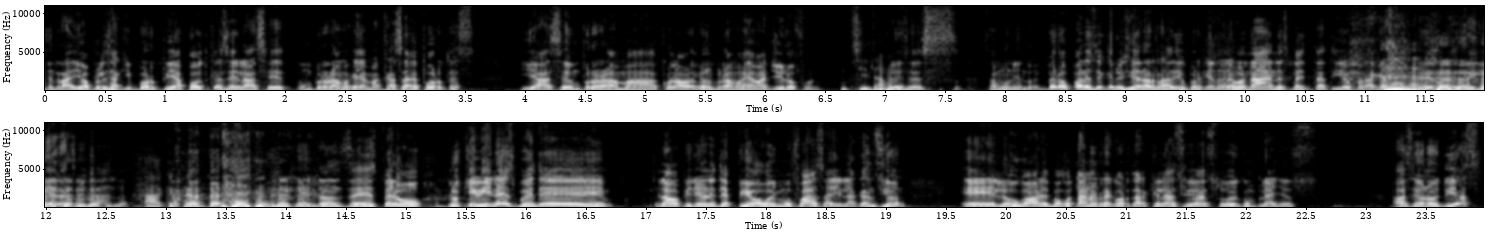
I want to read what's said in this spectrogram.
en Radiópolis, aquí por Pia Podcast. Él hace un programa que se llama Casa Deportes y hace un programa, colabora con un programa que se llama. Sí, también. Entonces estamos uniendo. Pero parece que no hiciera radio porque no dejó nada en expectativa para que gente siguiera escuchando. Ah, qué pena. Entonces, pero lo que viene después de las opiniones de Piojo y Mufasa y la canción, eh, los jugadores bogotanos, recordar que la ciudad estuvo de cumpleaños hace unos días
